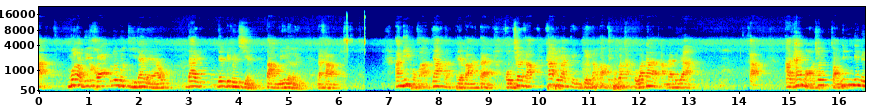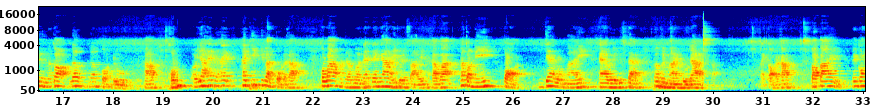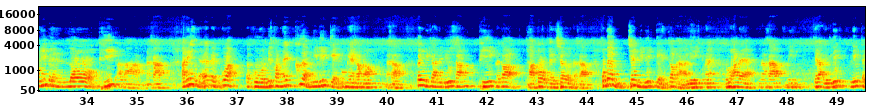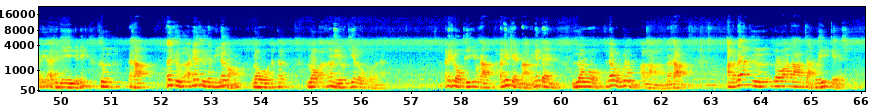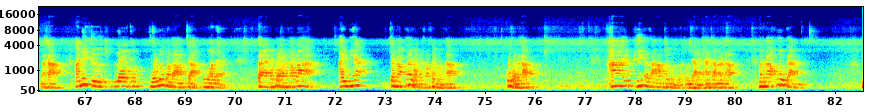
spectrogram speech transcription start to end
เมื่อเราวิเคราะห์รูปเมื่อกี้ได้แล้ว ได้ได้ดิเฟนเชียนตามนี้เลยนะครับ อันนี้ผมอาจยากสำหรับพยาบาลแต่ผมเชื่อนะครับ ถ้าพยาบาลเก่งๆแล้วปรับผมว่าผมว่าน่าจะทำได้ไม่ยากครับอาจจะให้หมอช่วยสอนนิดนิดนึงแล้วก็เริ่มเริ่มกดดูครับ ผมอนุญาตให้ให้ให้พี่พี่บาลกดนะครับ เพราะว่ามันจะประเมินได้ได้ง่ายที่เว็บไซต์นะครับว่า ณตอนนี้ปอด แย่ลงไหม airway distance เพิ่มขึ้นไหมดูได้ครับ ไปต่อนะครับ ต่อไปเป็นกรณีที่เป็น low peak alarm นะครับ อันนี้ส่วนใหญ่จะเป็นพวกตระกูลที่คอนเนคเครื่องมีลิเกตพวกนี้ครับเนาะนะครับ ก็จะมีการ reduce ทั้ง peak แล้วก็ total pressure นะครับพวกเบมเช่นมีลิเกตก็หาลิกใช่ไหมโมฮาแลกนะครับมีจะได้ลิกลิกจากที่ ITD อย่างนี้คือนะครับนั่นคืออันนี้คือจะมีเรื่องของ low low เท่าที่เมื่อกี้ low low นะอันนี้คือ low peak นะครับ อันนี้เปลี่ยนใหม่อันนี้เป็น low total volume alarm นะครับ อันดับแรกคือ low alarm จาก leak gauge นะครับ อันนี้คือ low volume alarm จากตัวแหละแต่ผมบอกนะครับว่าไอเนี้ยจะมาคู่กันนะครับเสมอครับ คู่กันนะครับ high peak alarm เสมอส่วนใหญ่นะจำนะครับ มันจะมาคู่กัน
